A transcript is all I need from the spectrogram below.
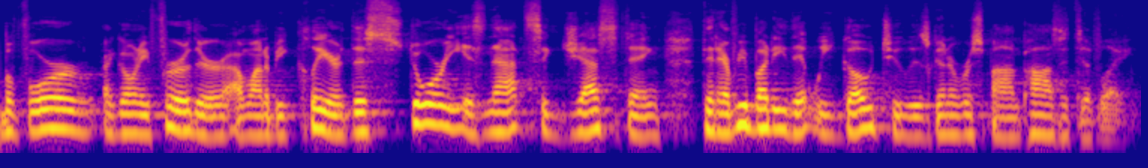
before I go any further, I want to be clear. This story is not suggesting that everybody that we go to is going to respond positively.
